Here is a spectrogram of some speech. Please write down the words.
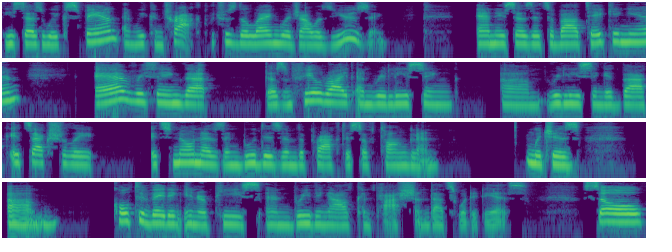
He says we expand and we contract, which was the language I was using. And he says it's about taking in everything that doesn't feel right and releasing um, releasing it back. It's actually it's known as in Buddhism the practice of Tonglen, which is um, cultivating inner peace and breathing out compassion. That's what it is. So,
